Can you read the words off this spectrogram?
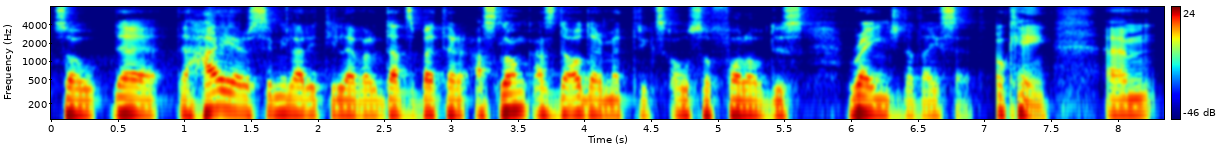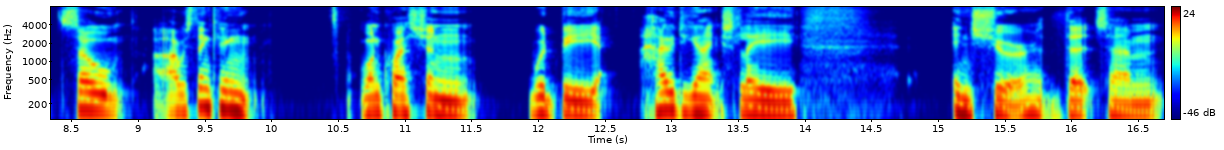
So the, the higher similarity level, that's better as long as the other metrics also follow this range that I said. Okay. Um, so I was thinking one question would be how do you actually ensure that um,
